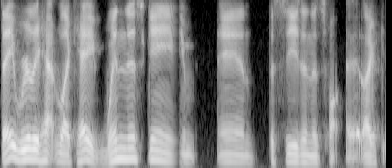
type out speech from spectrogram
they really have like, hey, win this game and the season is fine. Like,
